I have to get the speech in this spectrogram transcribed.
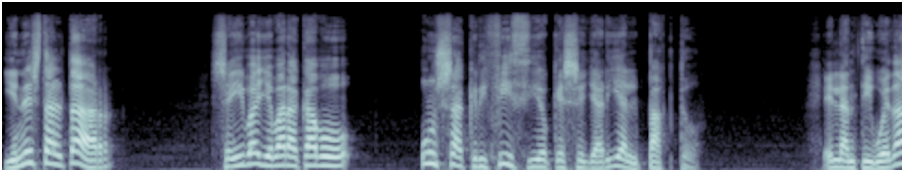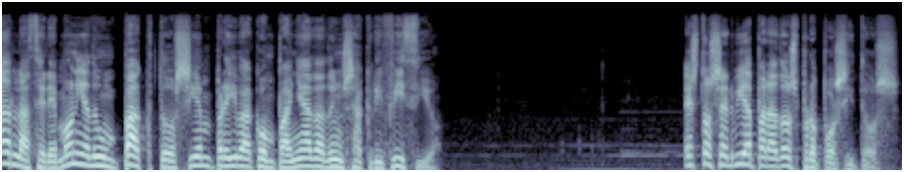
Y en este altar se iba a llevar a cabo un sacrificio que sellaría el pacto. En la antigüedad la ceremonia de un pacto siempre iba acompañada de un sacrificio. Esto servía para dos propósitos,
